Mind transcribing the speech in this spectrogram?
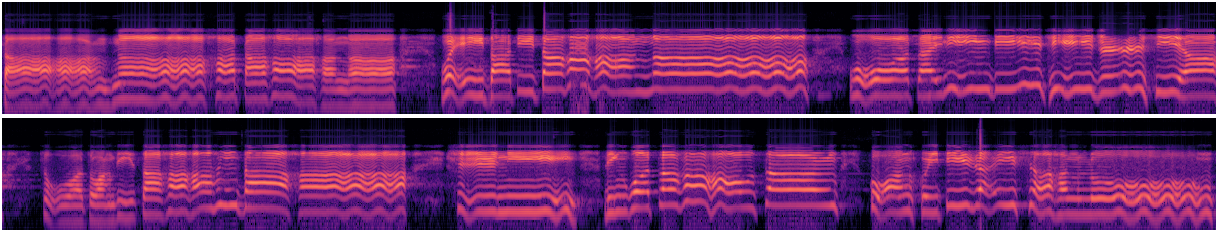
党啊党啊，伟大的党啊！我在您的旗帜下茁壮的长大，是你令我走上。光辉的人生路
